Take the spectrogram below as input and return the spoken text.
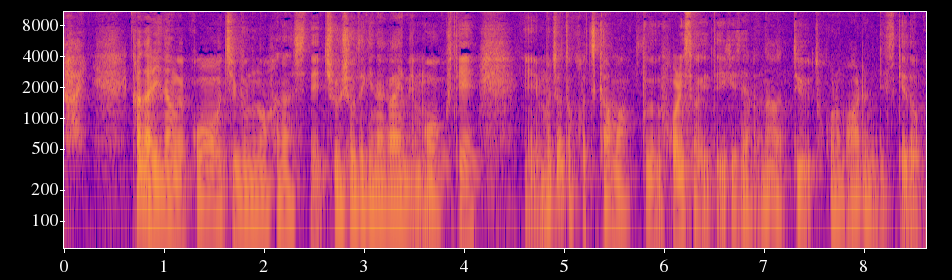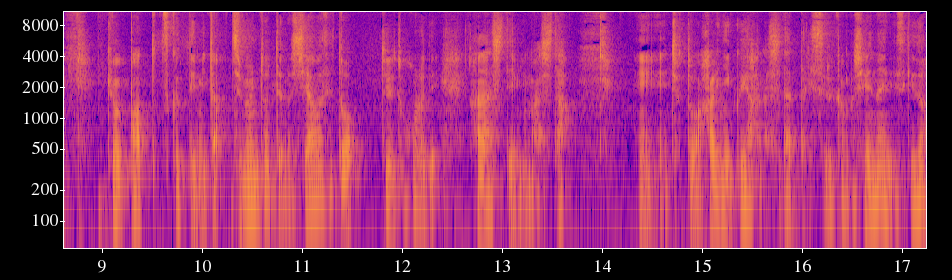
はい。かなりなんかこう自分の話で抽象的な概念も多くて、えー、もうちょっとこちかマップ掘り下げていけたらなっていうところもあるんですけど今日パッと作ってみた自分にとっての幸せとはというところで話してみました。えー、ちょっと分かりにくい話だったりするかもしれないですけど、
